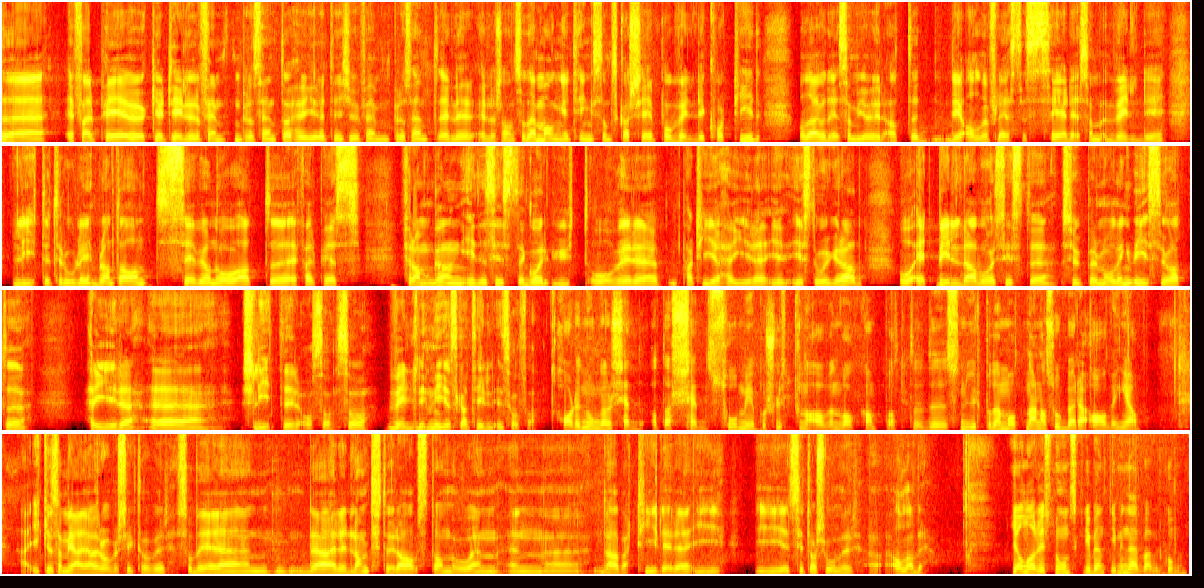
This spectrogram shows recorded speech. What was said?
Frp øker til 15% og Høyre til 25% eller, eller sånn. Så det er mange ting som skal skje på veldig kort tid. Og det er jo det som gjør at de aller fleste ser det som veldig lite trolig. Blant annet ser vi jo nå at FrPs framgang i det siste går ut over eh, partiet Høyre i, i, stor grad. Og et bilde av vår siste supermåling viser jo at uh, Høyre uh, sliter også. Så veldig mye skal til i så fall. Har det noen gang skjedd at det har skjedd så mye på slutten av en valgkamp at det snur på den måten Erna Solberg er avhengig av? Nei, ikke som jeg har oversikt over. Så det, det er langt større avstand nå enn, enn det har vært tidligere i, i situasjoner à la det. Jan Arild Snoen, skribent i Minerva, velkommen.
